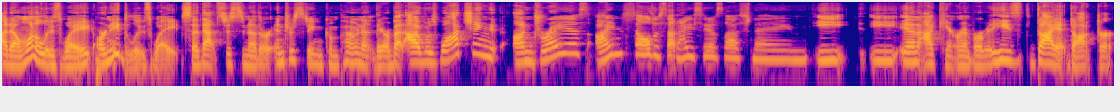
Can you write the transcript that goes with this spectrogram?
I don't want to lose weight or need to lose weight. So that's just another interesting component there. But I was watching Andreas Eenfeldt. Is that how you say his last name? E E N. I can't remember, but he's diet doctor.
